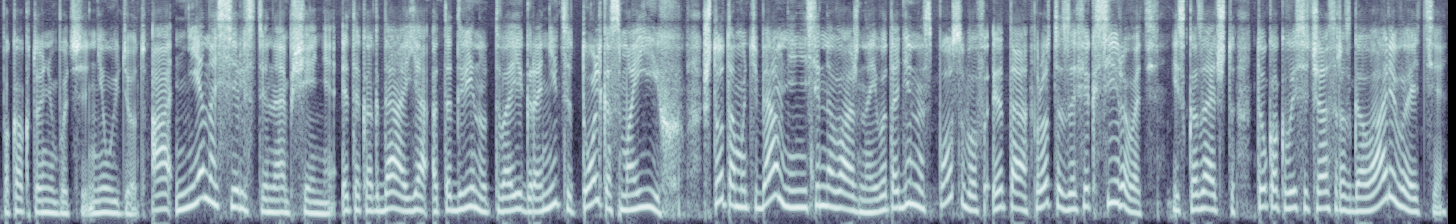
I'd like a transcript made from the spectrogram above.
пока кто-нибудь не уйдет. А ненасильственное общение – это когда я отодвину твои границы только с моих. Что там у тебя, мне не сильно важно. И вот один из способов – это просто зафиксировать и сказать, что то, как вы сейчас разговариваете,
